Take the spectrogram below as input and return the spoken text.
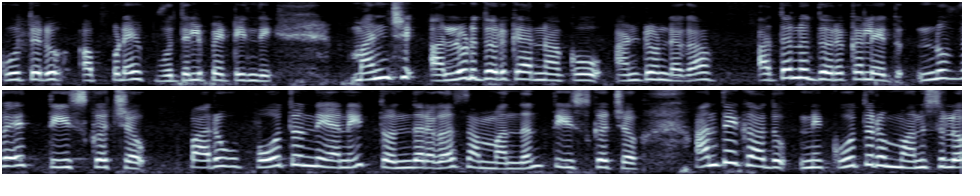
కూతురు అప్పుడే వదిలిపెట్టింది. మంచి అల్లుడు దొరికారు నాకు అంటుండగా అతను దొరకలేదు. నువ్వే తీసుకొచ్చావు. పరువు పోతుంది అని తొందరగా సంబంధం తీసుకొచ్చావు. అంతేకాదు నీ కూతురు మనసులో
